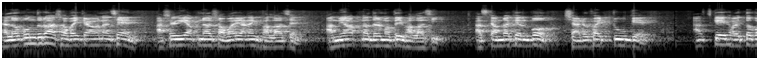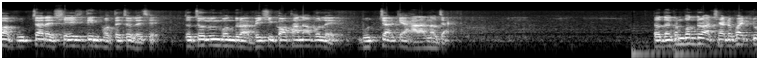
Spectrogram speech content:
হ্যালো বন্ধুরা, সবাই কেমন আছেন? আশা করি আপনারা সবাই অনেক ভালো আছেন। আমিও আপনাদের মতোই ভালো আছি। আজকে আমরা খেলব শ্যাডো ফাইট টু গেম আজকে হয়তোবা বুটচারের শেষ দিন হতে চলেছে। তো চলুন বন্ধুরা, বেশি কথা না বলে বুটচারকে হারানো যাক। তো দেখুন বন্ধুরা শ্যাডো ফাইট টু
